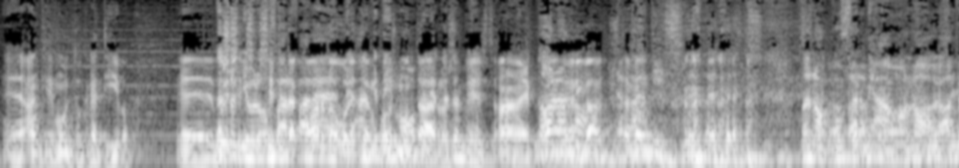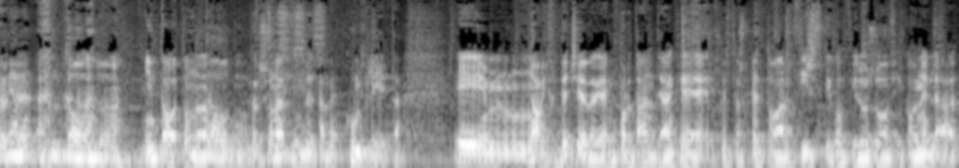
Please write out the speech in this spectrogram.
eh, anche molto creativo. Eh, voi se- siete d'accordo o volete un po' smontarlo su questo? Ah, ecco, No, no, no. arrivava Da giustamente. Ma no, confermiamo, no, Confermiamo che- in toto. In toto, una In toto, persona sì, sì, completa. E, mm, no, mi fa piacere perché è importante anche questo aspetto artistico, filosofico nella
